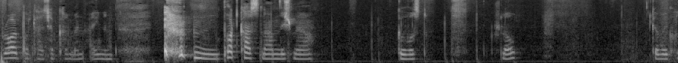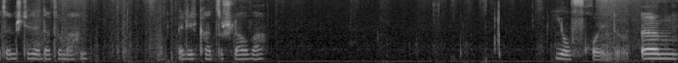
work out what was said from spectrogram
Brawl Podcast, ich habe gerade meinen eigenen Podcast-Namen nicht mehr gewusst. Schlau. Können wir kurz eine Stille dafür machen, weil ich gerade so schlau war. Jo, Freunde. Ähm.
